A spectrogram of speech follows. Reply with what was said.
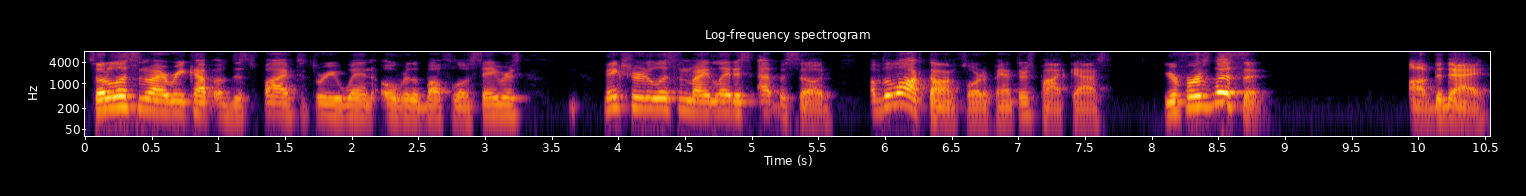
So to listen to my recap of this five to three win over the Buffalo Sabres, make sure to listen to my latest episode of the Locked On Florida Panthers podcast. Your first listen of the day.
